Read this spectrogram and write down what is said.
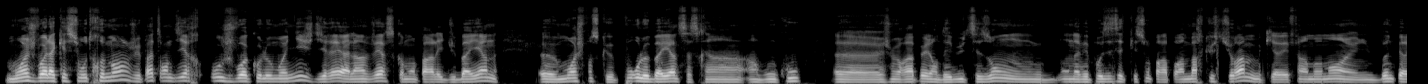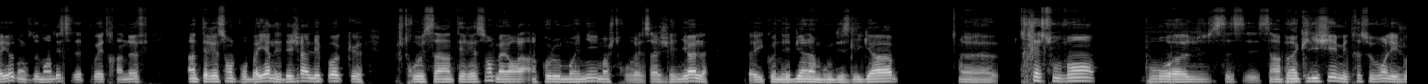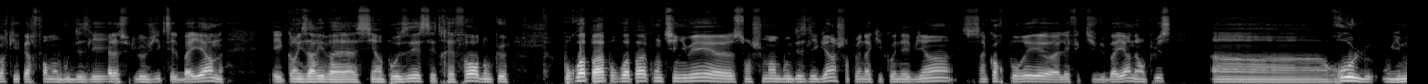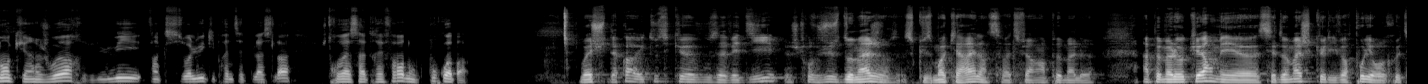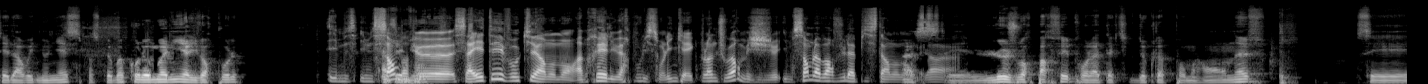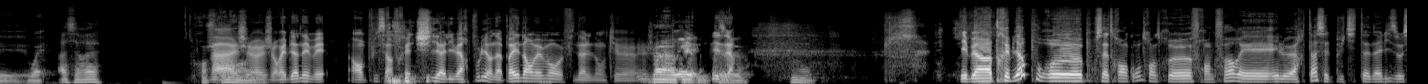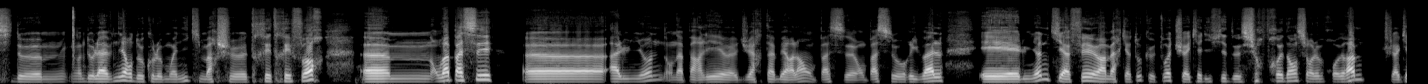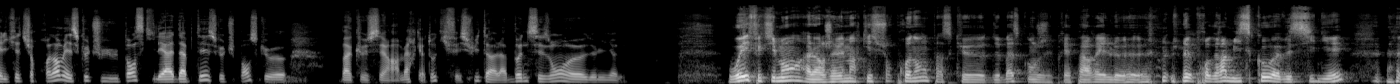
Moi, je vois la question autrement. Je vais pas t'en dire où je vois Colomboigny. Je dirais à l'inverse, comme on parlait du Bayern. Euh, moi, je pense que pour le Bayern, ça serait un, bon coup. Euh, je me rappelle en début de saison, on, avait posé cette question par rapport à Marcus Thuram, qui avait fait un moment une bonne période. On se demandait si ça pouvait être un neuf intéressant pour Bayern. Et déjà à l'époque, je trouvais ça intéressant. Mais alors un Colomboigny, moi, je trouverais ça génial. Euh, il connaît bien la Bundesliga. Euh, très souvent, pour euh, c'est un peu un cliché, mais très souvent les joueurs qui performent en Bundesliga, la suite logique, c'est le Bayern. Et quand ils arrivent à s'y imposer, c'est très fort. Donc pourquoi pas Pourquoi pas continuer euh, son chemin en Bundesliga, un championnat qu'il connaît bien, s'incorporer euh, à l'effectif du Bayern et en plus un rôle où il manque un joueur, lui, enfin que ce soit lui qui prenne cette place-là, je trouverais ça très fort. Donc pourquoi pas Ouais, je suis d'accord avec tout ce que vous avez dit. Je trouve juste dommage, excuse-moi Karel, hein, ça va te faire un peu mal, un peu mal au cœur, mais euh, c'est dommage que Liverpool ait recruté Darwin Nunez parce que moi, Colomani à Liverpool, il me, ah, semble que ça a été évoqué à un moment. Après, Liverpool, ils sont link avec plein de joueurs, mais il me semble avoir vu la piste à un moment. Ah, c'est le joueur parfait pour la tactique de club pour moi. En neuf, c'est ouais. Ah, c'est vrai. Franchement, bah, euh, j'aurais bien aimé. En plus, un Frenchie à Liverpool, il n'y en a pas énormément au final, donc euh, bah, ouais, plaisir. Euh, et eh bien très bien pour, pour cette rencontre entre Francfort et, le Hertha, cette petite analyse aussi de, de l'avenir de Colomboigny qui marche très très fort. on va passer euh, à l'Union. On a parlé euh, du Hertha Berlin, on passe, on passe au rival. Et l'Union qui a fait un mercato que toi tu as qualifié de surprenant sur le programme. Tu l'as qualifié de surprenant, mais est-ce que tu penses qu'il est adapté? Est-ce que tu penses que, bah, que c'est un mercato qui fait suite à la bonne saison euh, de l'Union oui, effectivement. Alors j'avais marqué surprenant parce que de base, quand j'ai préparé le, le, programme, Isco avait signé.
